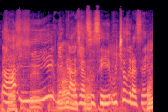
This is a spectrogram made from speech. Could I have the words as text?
O sea, Ah, sí, bien, no, gracias, no sé. Susi. Muchas gracias. Un,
